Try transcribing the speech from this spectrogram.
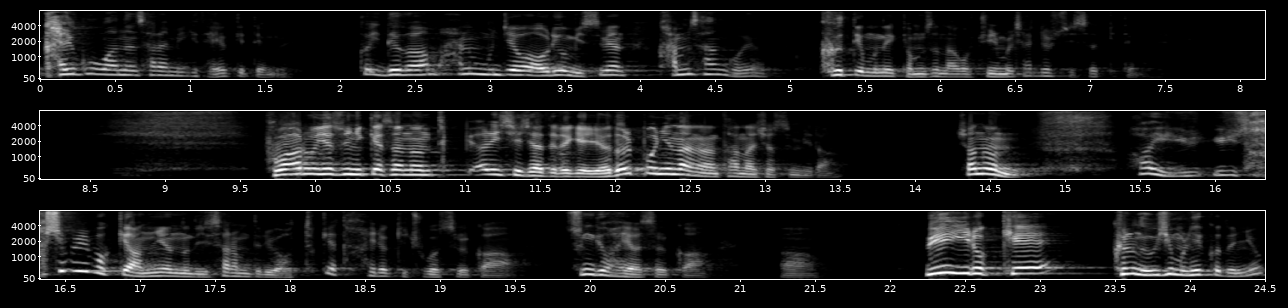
갈구하는 사람이게 되었기 때문에. 그 내가 많은 문제와 어려움이 있으면 감사한 거예요. 그것 때문에 겸손하고 주님을 찾을 수 있었기 때문에. 부활 후 예수님께서는 특별히 제자들에게 여덟 번이나 나타나셨습니다. 저는 아, 이, 이 40일밖에 아니었는데 이 사람들이 어떻게 다 이렇게 죽었을까? 순교하였을까? 어. 왜 이렇게 그런 의심을 했거든요?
